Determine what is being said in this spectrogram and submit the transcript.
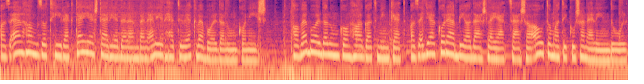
Az elhangzott hírek teljes terjedelemben elérhetőek weboldalunkon is. Ha weboldalunkon hallgat minket, az egyel korábbi adás lejátszása automatikusan elindul.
